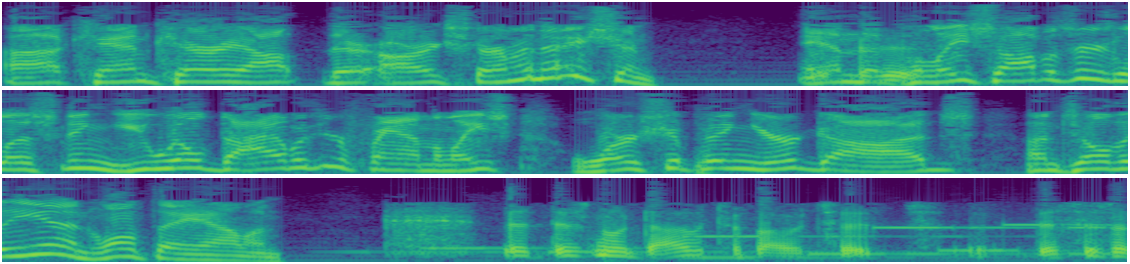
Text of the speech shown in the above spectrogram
uh, can carry out their our extermination. And the police officers listening, you will die with your families, worshiping your gods until the end, won't they, Alan? There's no doubt about it. This is a,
